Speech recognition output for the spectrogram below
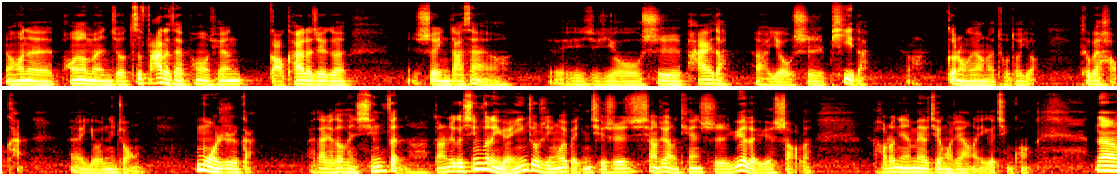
然后呢，朋友们就自发的在朋友圈搞开了这个摄影大赛啊，呃，有是拍的啊，有是 P 的。各种各样的图都有，特别好看，呃，有那种末日感，啊，大家都很兴奋啊。当然，这个兴奋的原因就是因为北京其实像这样的天是越来越少了，好多年没有见过这样的一个情况。那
